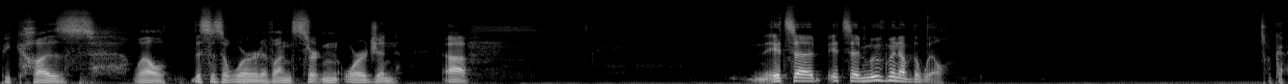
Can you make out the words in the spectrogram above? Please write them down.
because, well, this is a word of uncertain origin. Uh, it's a it's a movement of the will. Okay.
